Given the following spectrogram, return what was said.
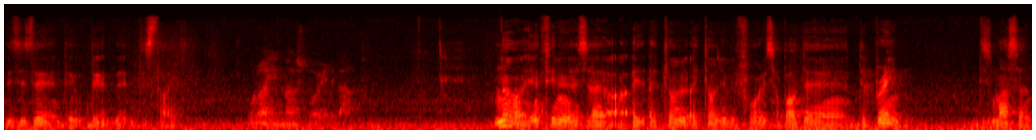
This is the, the, the, the, the style. What are you most worried about? No, I think uh, I, I, told, I told you before, it's about the, the brain, this muscle.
